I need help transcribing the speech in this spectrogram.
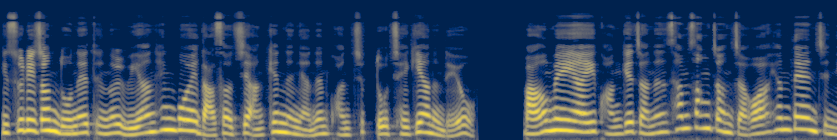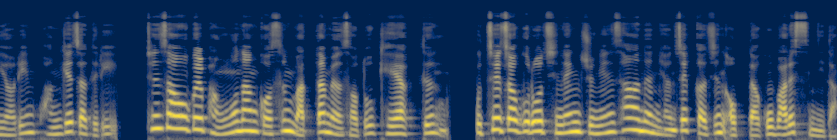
기술 이전 논의 등을 위한 행보에 나서지 않겠느냐는 관측도 제기하는데요. 마음 AI 관계자는 삼성전자와 현대엔지니어링 관계자들이 신사옥을 방문한 것은 맞다면서도 계약 등 구체적으로 진행 중인 사안은 현재까진 없다고 말했습니다.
